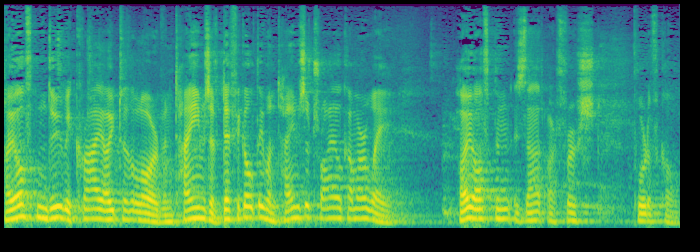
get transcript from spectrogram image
How often do we cry out to the Lord when times of difficulty, when times of trial come our way? How often is that our first port of call?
